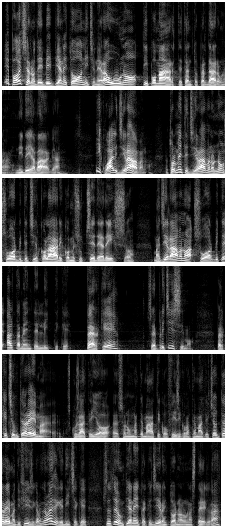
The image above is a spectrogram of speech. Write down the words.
E poi c'erano dei bei pianetoni, ce n'era uno tipo Marte, tanto per dare una, un'idea vaga, i quali giravano. Naturalmente giravano non su orbite circolari come succede adesso, ma giravano su orbite altamente ellittiche. Perché? Semplicissimo perché c'è un teorema, scusate io eh, sono un matematico, fisico matematico, c'è un teorema di fisica matematica che dice che se tu hai un pianeta che gira intorno a una stella,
